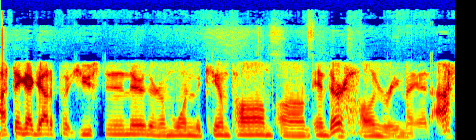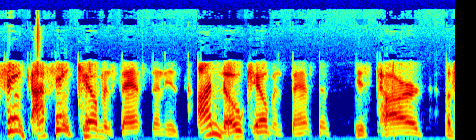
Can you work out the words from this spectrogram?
I think I got to put Houston in there. They're number one in the KenPom, um, and they're hungry, man. I think I think Kelvin Sampson is. I know Kelvin Sampson is tired of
